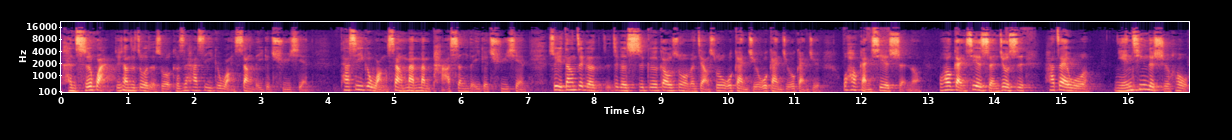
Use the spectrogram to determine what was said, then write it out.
很迟缓，就像这作者说，可是它是一个往上的一个曲线。它是一个往上慢慢爬升的一个曲线，所以当这个这个诗歌告诉我们讲说，我感觉，我感觉，我感觉，我好感谢神哦，我好感谢神，就是他在我年轻的时候，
